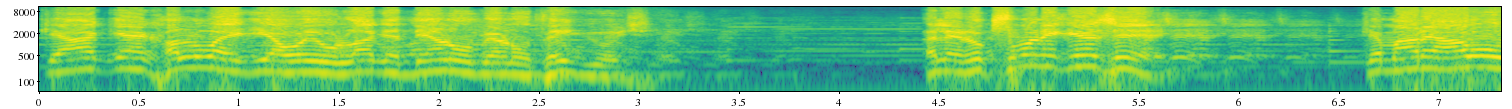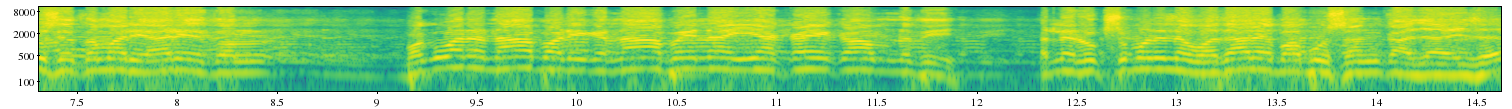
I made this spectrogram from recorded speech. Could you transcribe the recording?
કે આ ક્યાંક હલવાઈ ગયા હોય એવું લાગે દેણું બેણું થઈ ગયું છે. એટલે રૂક્ષ્મણી કહે છે કે મારે આવવું છે તમારી હારે તો ભગવાને ના પાડી કે ના ભાઈ, ના, અહીંયા કઈ કામ નથી. એટલે રૂક્ષ્મણીને વધારે બાપુ શંકા જાય છે.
